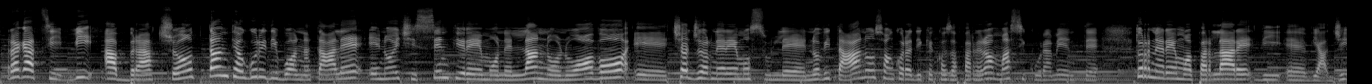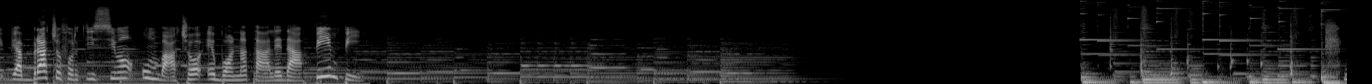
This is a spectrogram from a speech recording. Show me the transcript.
Ragazzi, vi abbraccio, tanti auguri di buon Natale e noi ci sentiremo nell'anno nuovo e ci aggiorneremo sulle novità. Non so ancora di che cosa parlerò, ma sicuramente torneremo a parlare di eh, viaggi. Vi abbraccio fortissimo, un bacio e buon Natale da Pimpi.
